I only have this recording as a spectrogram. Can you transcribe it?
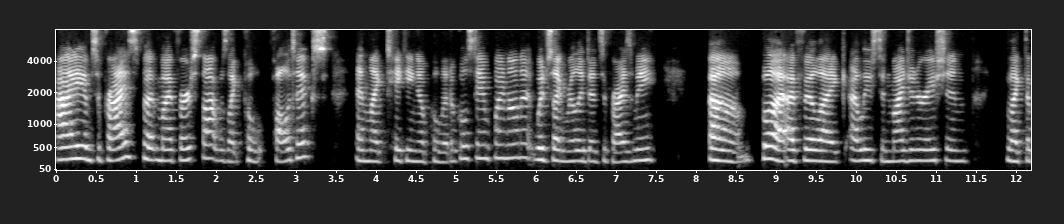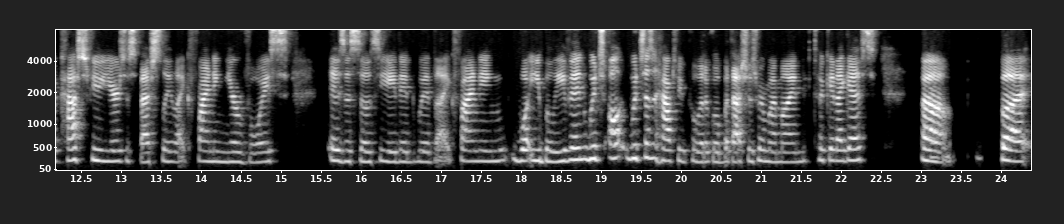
I am surprised, but my first thought was like po- politics and like taking a political standpoint on it, which like really did surprise me. Um, but I feel like at least in my generation, like the past few years, especially like finding your voice is associated with like finding what you believe in, which all which doesn't have to be political, but that's just where my mind took it, I guess. Um, but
